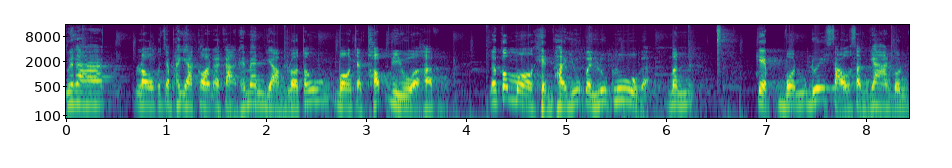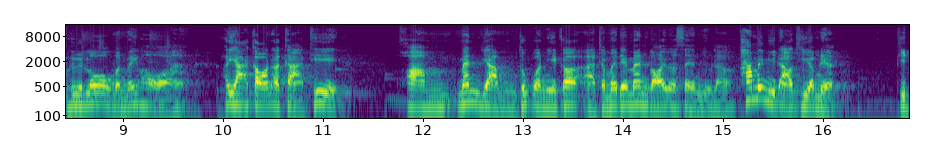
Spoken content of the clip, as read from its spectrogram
เวลาเราจะพยากรณ์อากาศให้แม่นยำเราต้องมองจากท็อปวิวอะครับ แล้วก็มองเห็นพายุเป็นลูกๆอะมันเก็บบนด้วยเสาสัญญาณบนพื้นโลกมันไม่พอฮะพยากรณ์อากาศที่ความแม่นยำทุกวันนี้ก็อาจจะไม่ได้แม่นร้อยเปอร์เซ็นต์อยู่แล้ว ถ้าไม่มีดาวเทียมเนี่ยผิด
